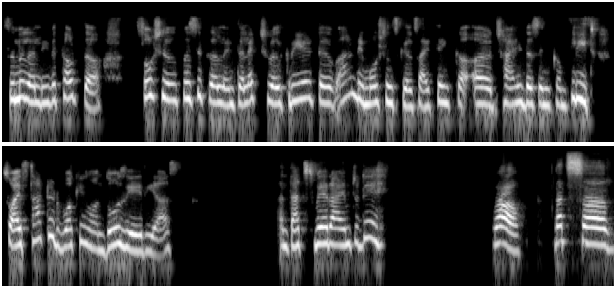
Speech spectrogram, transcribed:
Similarly, without the social, physical, intellectual, creative, and emotional skills, I think uh, a child is incomplete. So I started working on those areas, and that's where I am today. Wow, that's uh,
